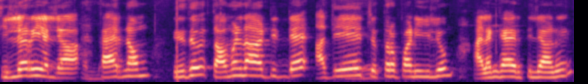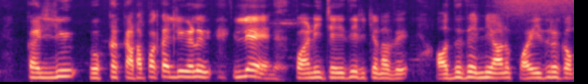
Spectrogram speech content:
ചില്ലറയല്ല. കാരണം ഇത് തമിഴ്നാട്ടിന്റെ അതേ ചിത്രപ്പണിയിലും അലങ്കാരത്തിലാണ് കല്ല് ഒക്കെ കടപ്പക്കല്ലുകൾ ഇല്ലേ പണി ചെയ്തിരിക്കുന്നത് അത് തന്നെയാണ് പൈതൃകം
